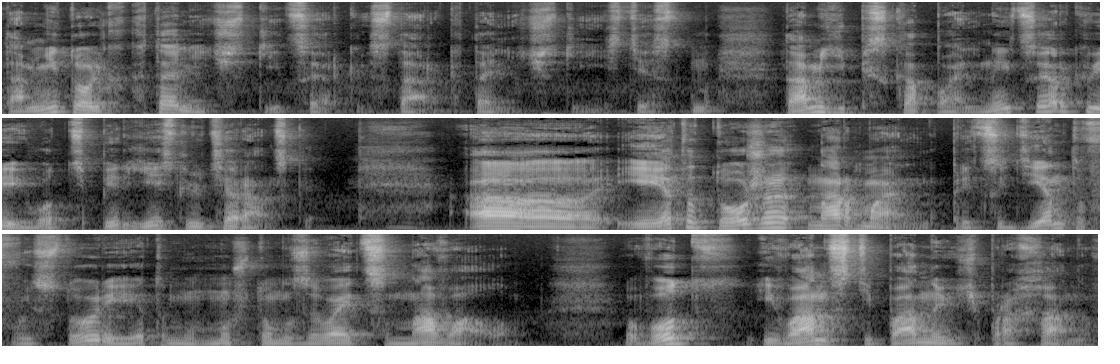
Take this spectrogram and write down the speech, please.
Там не только католические церкви, старокатолические, естественно. Там епископальные церкви, и вот теперь есть лютеранская. А, и это тоже нормально. Прецедентов в истории этому, ну, что называется, навалом. Вот Иван Степанович Проханов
